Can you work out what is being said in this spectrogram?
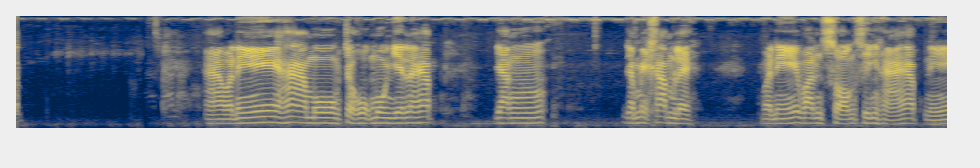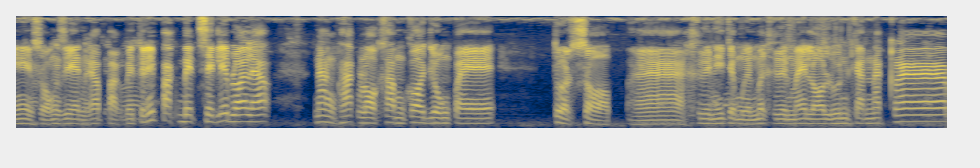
บอ่าวันนี้ห้าโมงจะหกโมงเย็นแล้วครับ ยังยังไม่ค่ำเลย วันนี้วันสองสิงหาครับนี่สองเซียนครับปักเบ็ดตัวนี้ปักเบ็ดเสร็จเรียบร้อยแล้ว นั่งพักรอค่ำก็ลงไปตรวจสอบอ่าคืนนี้จะเหมือนเมื่อคืนไหมรอลุ้นกันนะครับ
